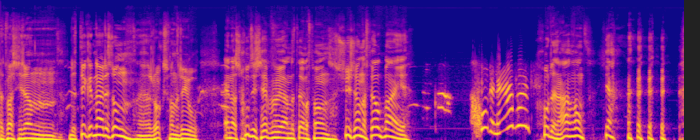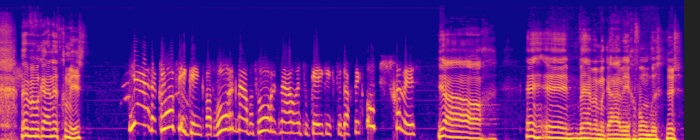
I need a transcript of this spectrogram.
dat was hier dan de ticket naar de zon, eh, Rox van Riel. En als het goed is hebben we aan de telefoon Suzanne Veldmeijer. Goedenavond. Goedenavond. Ja, we hebben elkaar net gemist. Ja, dat klopt. Ik denk, wat hoor ik nou, wat hoor ik nou? En toen keek ik, toen dacht ik, oeps, gemist. Ja, ach, eh, eh, we hebben elkaar weer gevonden, dus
